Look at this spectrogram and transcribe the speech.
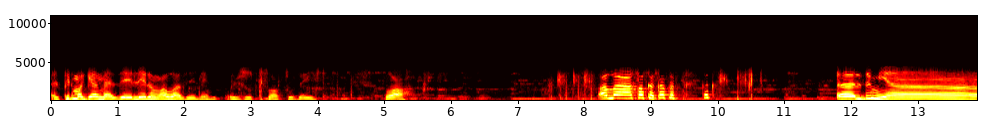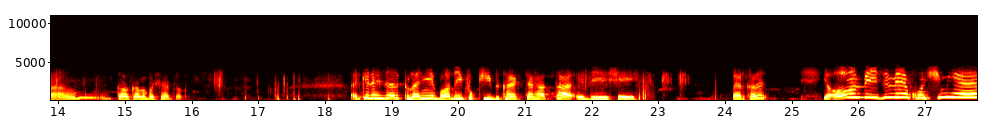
El Primo gelmez. Zehirlerim valla zehirlerim. 136 zehir. Vah. Allah kalk kalk kalk kalk. Öldüm ya. Kalkanı başardım. Arkadaşlar Klani bu adayı çok iyi bir karakter. Hatta e, şey Arkadaş ya oğlum bir izin verin konuşayım ya.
